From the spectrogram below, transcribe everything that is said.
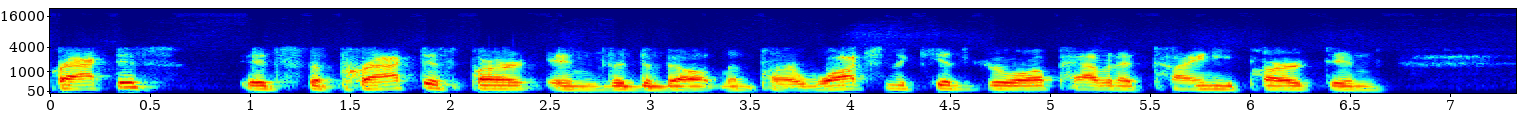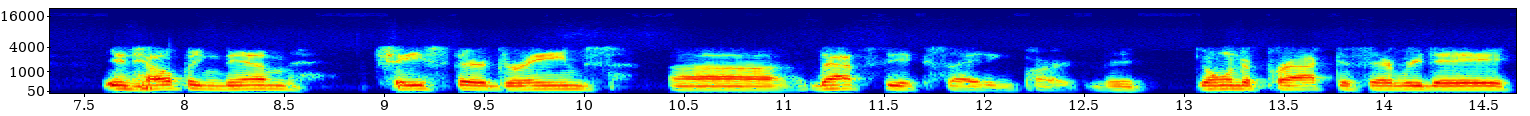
practice it's the practice part and the development part. Watching the kids grow up, having a tiny part in in helping them chase their dreams. Uh, that's the exciting part. The going to practice every day,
